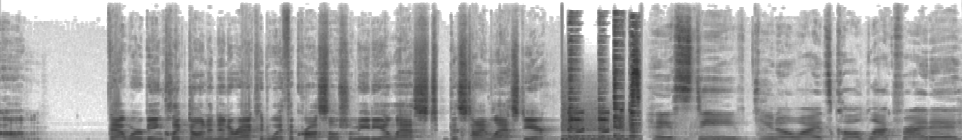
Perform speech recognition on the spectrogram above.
um, that were being clicked on and interacted with across social media last this time last year. Hey Steve, do you know why it's called Black Friday?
